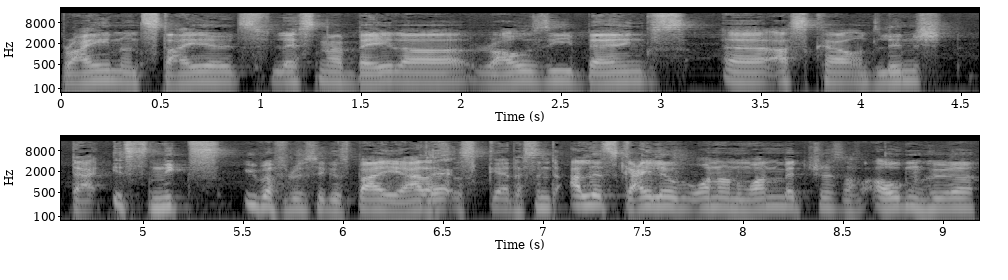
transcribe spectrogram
Bryan und Styles, Lesnar, Baylor, Rousey, Banks, äh, Asuka und Lynch, da ist nichts Überflüssiges bei. Ja, das. Ist, das sind alles geile One-on-One-Matches auf Augenhöhe,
